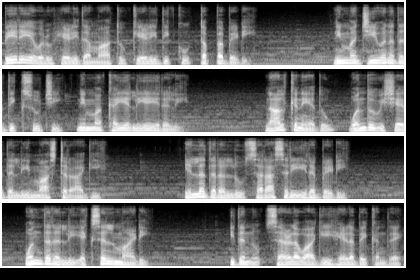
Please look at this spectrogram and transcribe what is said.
ಬೇರೆಯವರು ಹೇಳಿದ ಮಾತು ಕೇಳಿ ದಿಕ್ಕು ತಪ್ಪಬೇಡಿ. ನಿಮ್ಮ ಜೀವನದ ದಿಕ್ಸೂಚಿ ನಿಮ್ಮ ಕೈಯಲ್ಲಿಯೇ ಇರಲಿ. ನಾಲ್ಕನೆಯದು, ಒಂದು ವಿಷಯದಲ್ಲಿ ಮಾಸ್ಟರ್ ಆಗಿ. ಎಲ್ಲದರಲ್ಲೂ ಸರಾಸರಿ ಇರಬೇಡಿ. ಒಂದರಲ್ಲಿ ಎಕ್ಸೆಲ್ ಮಾಡಿ. ಇದನ್ನು ಸರಳವಾಗಿ ಹೇಳಬೇಕಂದ್ರೆ,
